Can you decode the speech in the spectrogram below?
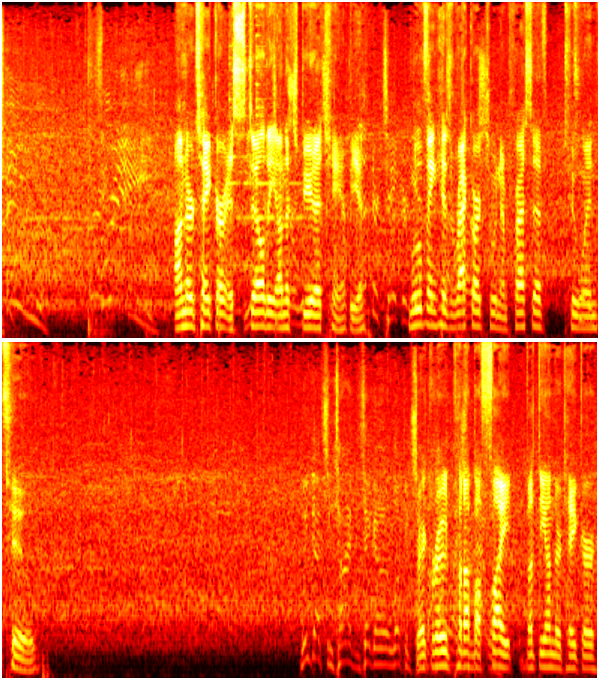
Two, three. Undertaker is still the undisputed champion, moving his record to an impressive 2 and 2. We've got some time to take another look at Rick Rude put up a fight, but the Undertaker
